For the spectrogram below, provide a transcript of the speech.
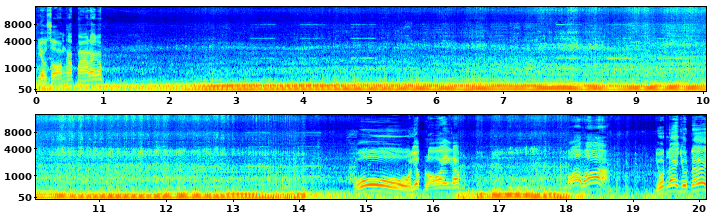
เกี่ยวสองครับมาแล้วครับ โอ้ เรียบร้อยครับพ่อพ่อหยุดเลยหยุดเลย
